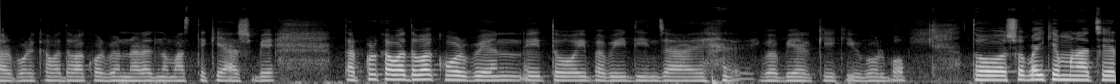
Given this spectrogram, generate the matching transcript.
তারপরে খাওয়া দাওয়া করবে, ওনারা নামাজ থেকে আসবে। তারপর খাওয়া দাওয়া করবেন, এই তো এইভাবেই দিন যায় এইভাবে আর কি কি বলব। তো সবাই কেমন আছেন?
